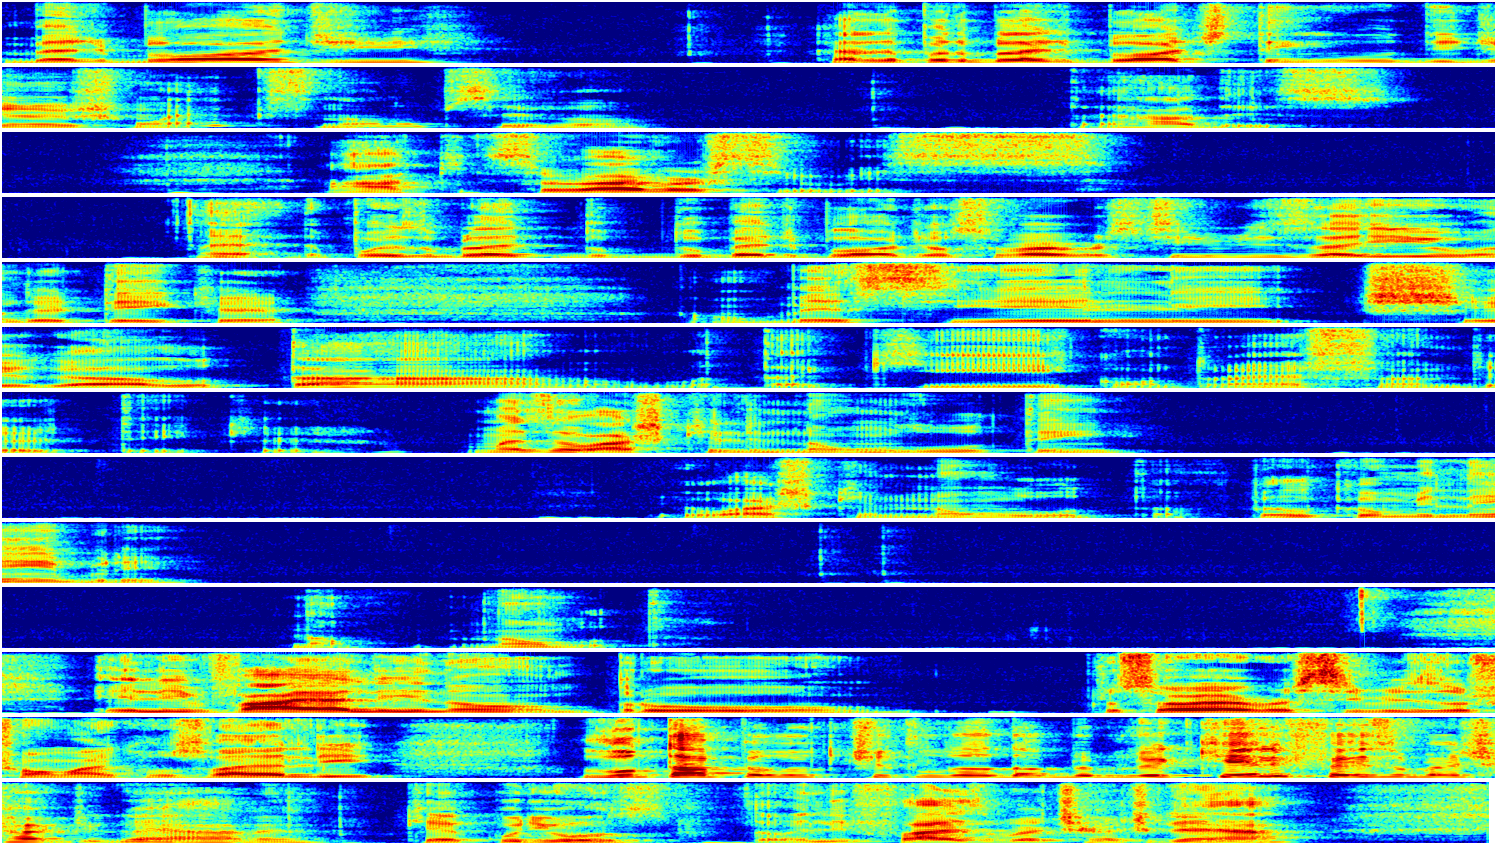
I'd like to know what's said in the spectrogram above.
Bad Blood. Cara, depois do Bad Blood tem o The Generation X? Não, não é possível. Tá errado isso. Ah, aqui, Survivor Series. É, depois do, do, do Bad Blood é o Survivor Series. Aí o Undertaker. Vamos ver se ele chega a lutar. Vamos botar aqui. Ctrl F Undertaker. Mas eu acho que ele não luta, hein? Eu acho que não luta. Pelo que eu me lembre. Não, não luta ele vai ali no, pro, pro Survivor Series, o Shawn Michaels vai ali lutar pelo título da WWE que ele fez o Bret Hart ganhar, né? Que é curioso. Então ele faz o Bret Hart ganhar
